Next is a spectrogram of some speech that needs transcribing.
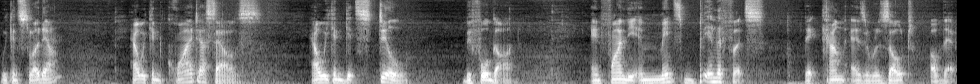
we can slow down, how we can quiet ourselves, how we can get still before God and find the immense benefits that come as a result of that.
